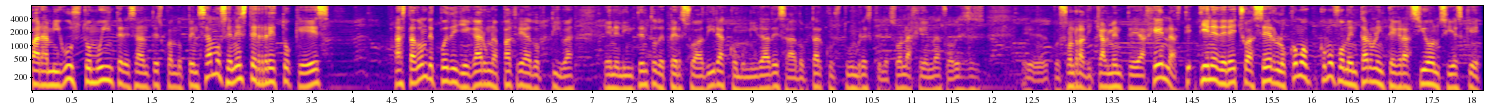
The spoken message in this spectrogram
para mi gusto, muy interesantes cuando pensamos en este reto que es ¿Hasta dónde puede llegar una patria adoptiva en el intento de persuadir a comunidades a adoptar costumbres que les son ajenas o a veces eh, pues son radicalmente ajenas? ¿Tiene derecho a hacerlo? ¿Cómo, ¿Cómo fomentar una integración si es que,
